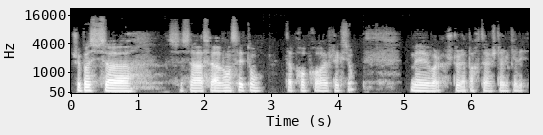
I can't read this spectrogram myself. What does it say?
Je sais pas si ça si ça a fait avancer ton ta propre réflexion. Mais voilà, je te la partage telle qu'elle est.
